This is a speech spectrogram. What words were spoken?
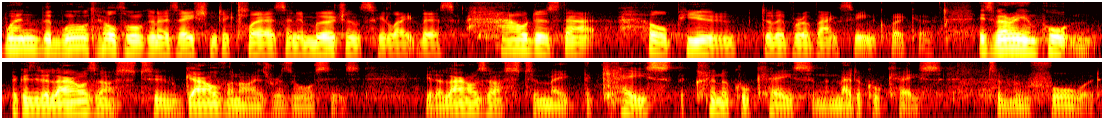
When the World Health Organization declares an emergency like this, how does that help you deliver a vaccine quicker? It's very important because it allows us to galvanize resources. It allows us to make the case, the clinical case and the medical case, to move forward.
